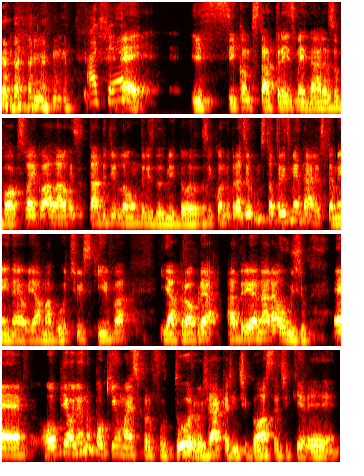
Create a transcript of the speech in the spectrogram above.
Axé. É, e se conquistar três medalhas, o boxe vai igualar o resultado de Londres 2012, quando o Brasil conquistou três medalhas também, né? O Yamaguchi, o Esquiva e a própria Adriana Araújo. É, olhando um pouquinho mais para o futuro, já que a gente gosta de querer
